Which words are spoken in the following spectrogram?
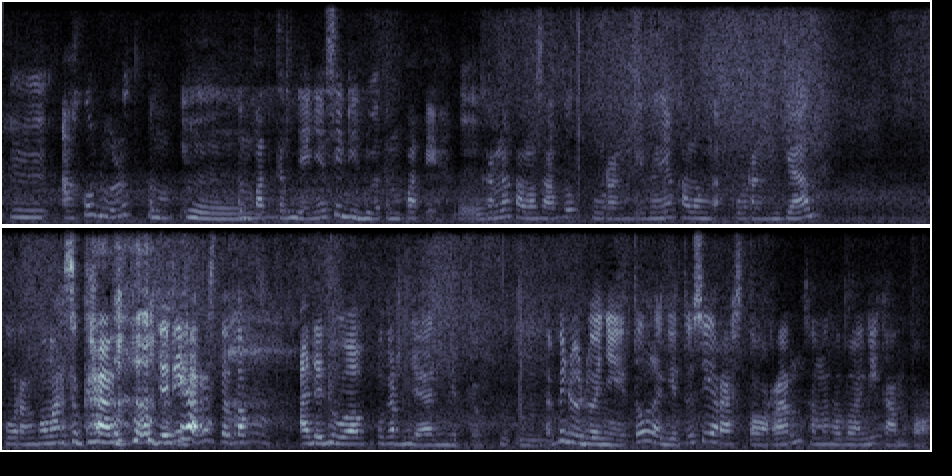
Hmm, aku dulu tem- Hmm. tempat kerjanya sih di dua tempat ya Hmm. karena kalau satu kurang biasanya kalau nggak kurang jam kurang pemasukan jadi harus tetap ada dua pekerjaan gitu Mm-mm. tapi dua-duanya itu lagi itu sih restoran sama satu lagi kantor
